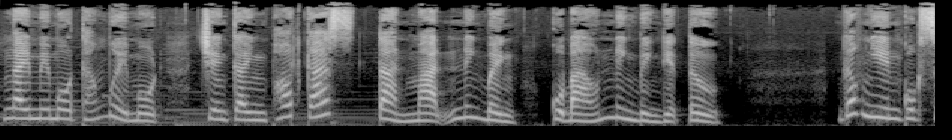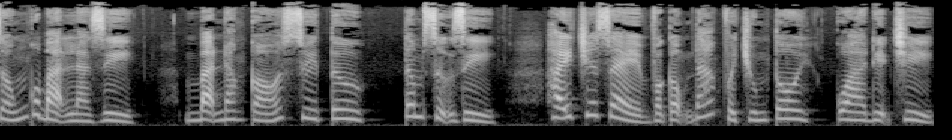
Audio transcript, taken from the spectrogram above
ngày 11 tháng 11 trên kênh podcast Tản mạn Ninh Bình của báo Ninh Bình Điện tử. Góc nhìn cuộc sống của bạn là gì? Bạn đang có suy tư, tâm sự gì? Hãy chia sẻ và cộng tác với chúng tôi qua địa chỉ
